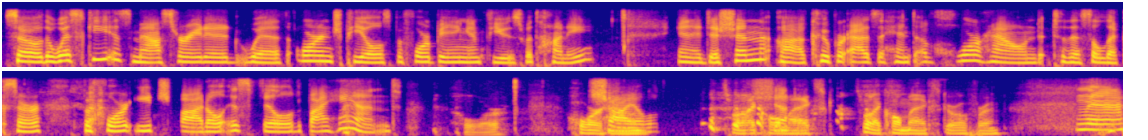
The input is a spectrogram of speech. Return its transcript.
So the whiskey is macerated with orange peels before being infused with honey. In addition, uh, Cooper adds a hint of horehound to this elixir before each bottle is filled by hand. Whore. Whorehound. Child. That's what I call Shut my up. ex. That's what I call my ex girlfriend. Meh,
